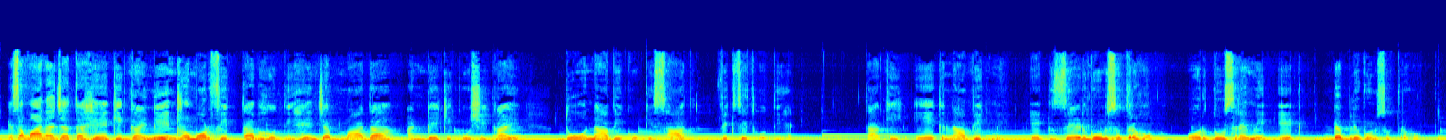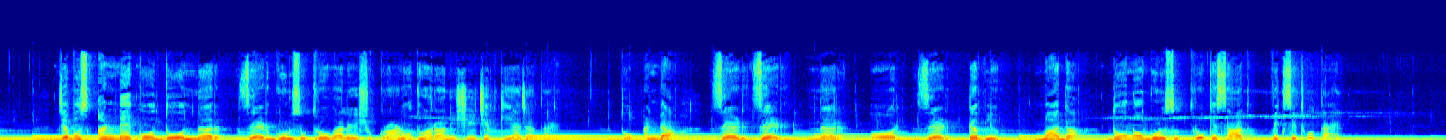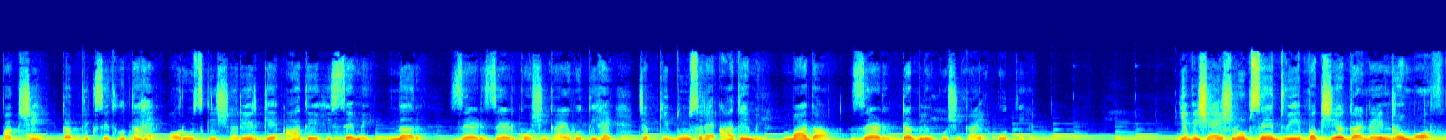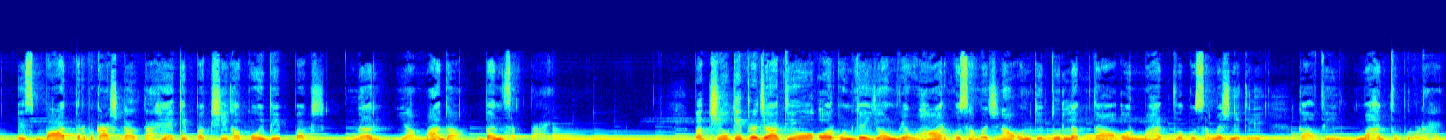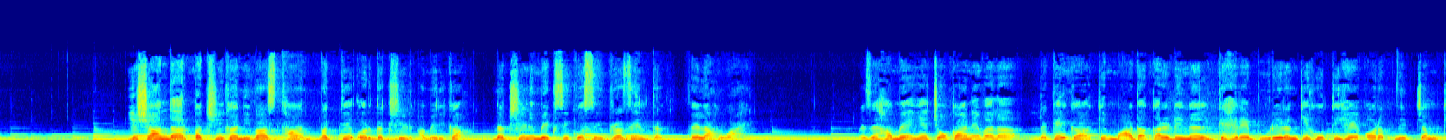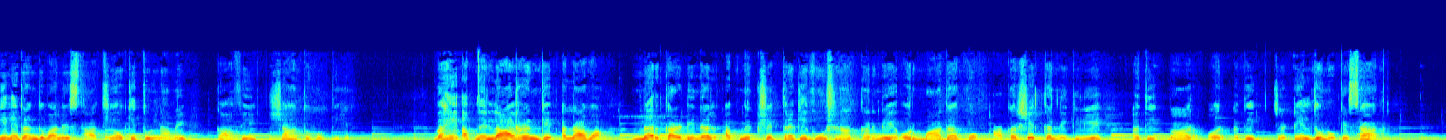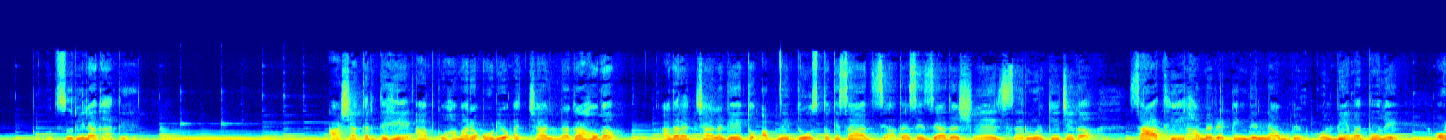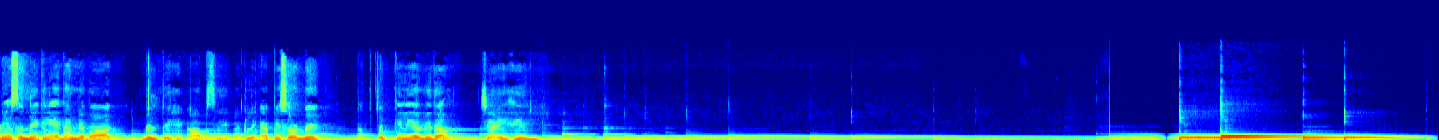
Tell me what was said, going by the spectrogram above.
ऐसा माना जाता है कि गाइनेंड्रोमॉर्फी तब होती है जब मादा अंडे की कोशिकाएँ दो नाभिकों के साथ विकसित होती है, ताकि एक नाभिक में एक Z गुणसूत्र हो और दूसरे में एक W गुणसूत्र हो। जब उस अंडे को दो नर Z गुणसूत्रों वाले शुक्राणु द्वारा निषेचित किया जाता है तो अंडा जेड जेड नर और जेड डब्ल्यू मादा दोनों गुणसूत्रों के साथ विकसित होता है। पक्षी तब विकसित होता है और उसके शरीर के आधे हिस्से में नर जेड जेड कोशिकाएँ होती है, जबकि दूसरे आधे में मादा जेड डब्ल्यू कोशिकाएँ होती है। ये विशेष रूप से द्विपक्षीय गाइनेंड्रोमॉर्फ इस बात पर प्रकाश डालता है कि पक्षी का कोई भी पक्ष नर या मादा बन सकता है। पक्षियों की प्रजातियों और उनके यौन व्यवहार को समझना, उनकी दुर्लभता और महत्व को समझने के लिए काफ़ी महत्वपूर्ण है। ये शानदार पक्षी का निवास स्थान मध्य और दक्षिण अमेरिका, दक्षिणी मेक्सिको से ब्राज़ील तक फैला हुआ है। वैसे हमें ये चौंकाने वाला लगेगा कि मादा कार्डिनल गहरे भूरे रंग की होती है और अपने चमकीले रंग वाले साथियों की तुलना में काफ़ी शांत होती है। वहीं अपने लाल रंग के अलावा नर कार्डिनल अपने क्षेत्र की घोषणा करने और मादा को आकर्षित करने के लिए अधिक बार और अधिक जटिल दोनों के साथ बहुत सुरीला गाते हैं। आशा करते हैं आपको हमारा ऑडियो अच्छा लगा होगा। अगर अच्छा लगे तो अपने दोस्तों के साथ ज़्यादा से ज़्यादा शेयर ज़रूर कीजिएगा। साथ ही हमें रेटिंग देना बिल्कुल भी मत भूले। ऑडियो सुनने के लिए धन्यवाद। मिलते हैं आपसे अगले एपिसोड में। तब तक के लिए अलविदा। जय हिंद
